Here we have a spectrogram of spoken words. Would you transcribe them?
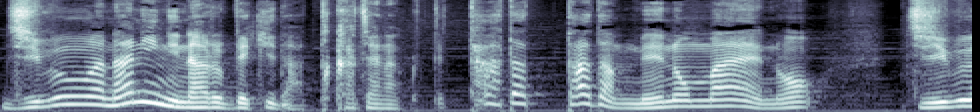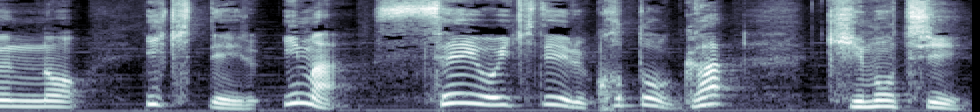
自分は何になるべきだとかじゃなくて、ただただ目の前の自分の生きている、今、生を生きていることが気持ちいい、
